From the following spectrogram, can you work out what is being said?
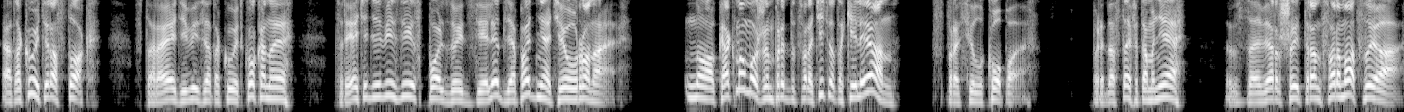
атакуйте Росток! Вторая дивизия атакует Коконы, Третья дивизия использует зелье для поднятия урона. «Но как мы можем предотвратить атаки Лиан?» — спросил Копа. «Предоставь это мне! Завершить трансформацию!»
